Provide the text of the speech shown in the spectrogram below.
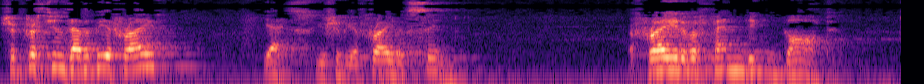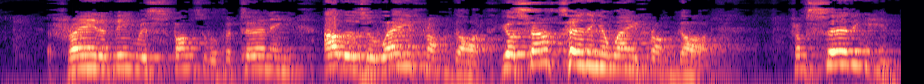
Should Christians ever be afraid? Yes, you should be afraid of sin, afraid of offending God, afraid of being responsible for turning others away from God, yourself turning away from God, from serving Him.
